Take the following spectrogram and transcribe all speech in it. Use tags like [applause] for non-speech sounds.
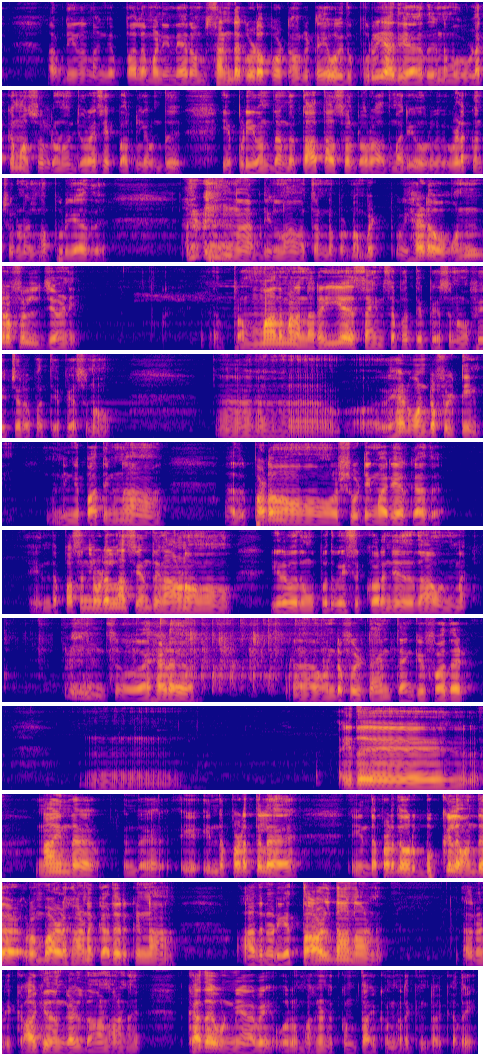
அப்படின்னு நாங்கள் பல மணி நேரம் சண்டை கூட போட்டோம். அவர்கிட்ட இது புரியாதியா அது நம்ம விளக்கமாக சொல்லணும். ஜுராசிக் பார்க்கில் வந்து எப்படி வந்து அந்த தாத்தா சொல்கிறாரோ அது மாதிரி ஒரு விளக்கம் சொல்லணும். இல்லைன்னா புரியாது அப்படின்லாம் சண்டை போட்டோம். But we had a wonderful journey பிரமாதமான நிறைய சயின்ஸை பற்றி பேசணும் ஃப்யூச்சரை பற்றி பேசணும். Uh, we had wonderful team நீங்கள் பார்த்தீங்கன்னா அது படம் ஷூட்டிங் மாதிரியே இருக்காது. இந்த பசங்களோடெல்லாம் சேர்ந்து நானும் இருபது முப்பது வயசு குறைஞ்சது தான் உண்மை so I had a wonderful time thank you for that இது நான் இந்த இந்த இ- இந்த படத்தில் இந்த படத்தில் ஒரு புக்கில் வந்து ரொம்ப அழகான கதை இருக்குன்னா அதனுடைய தாள் தான் நான் அதனுடைய காகிதங்கள் தான் நான் கதை உண்மையாகவே ஒரு மகனுக்கும் தாய்க்கும் நடக்கின்ற கதை.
